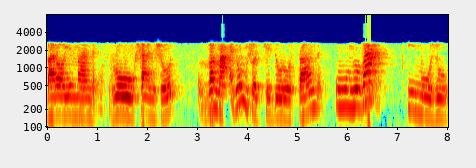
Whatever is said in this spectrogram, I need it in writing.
برای من روشن شد و معلوم شد که درستند اون وقت این موضوع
